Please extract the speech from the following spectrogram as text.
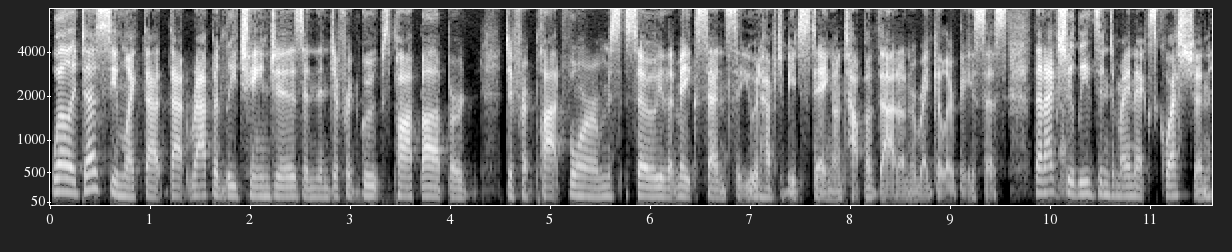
Well, it does seem like that that rapidly changes and then different groups pop up or different platforms. So that makes sense that you would have to be staying on top of that on a regular basis. That actually leads into my next question.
